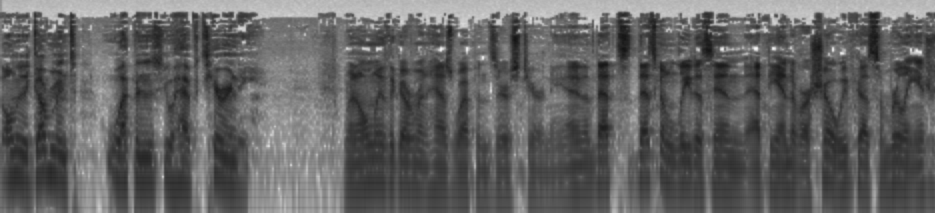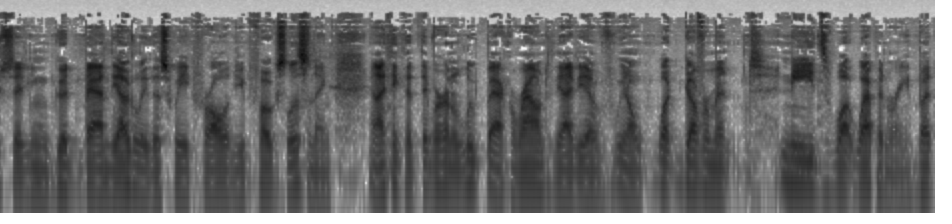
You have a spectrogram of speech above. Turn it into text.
only the government weapons, you have tyranny. When only the government has weapons, there's tyranny, and that's that's going to lead us in at the end of our show. We've got some really interesting good, bad, and the ugly this week for all of you folks listening, and I think that they, we're going to loop back around to the idea of you know what government needs, what weaponry. But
